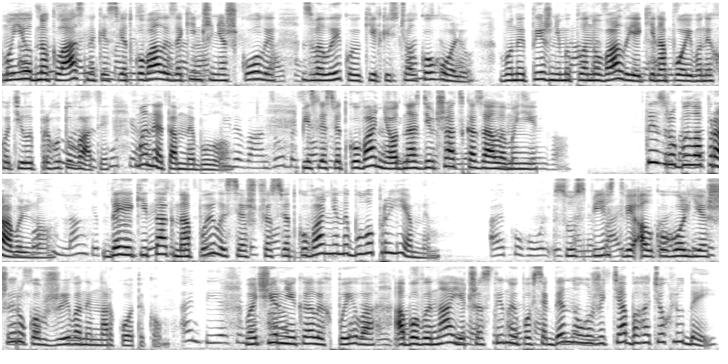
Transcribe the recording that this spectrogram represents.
Мої однокласники святкували закінчення школи з великою кількістю алкоголю. Вони тижнями планували, які напої вони хотіли б приготувати. Мене там не було. Після святкування одна з дівчат сказала мені: ти зробила правильно. Деякі так напилися, що святкування не було приємним. В суспільстві алкоголь є широко вживаним наркотиком. Вечірній келих пива або вина є частиною повсякденного життя багатьох людей.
